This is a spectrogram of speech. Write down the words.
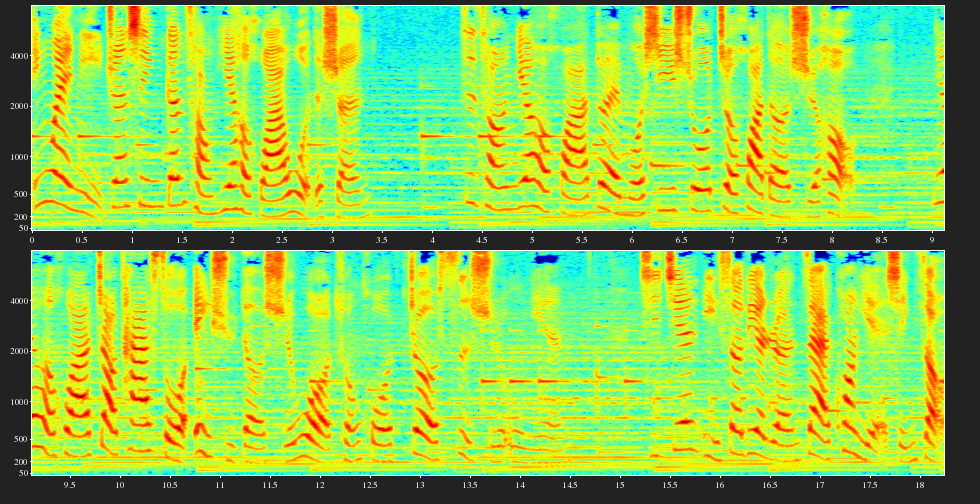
因为你专心跟从耶和华我的神。”自从耶和华对摩西说这话的时候，耶和华照他所应许的，使我存活这四十五年。期间，以色列人在旷野行走。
